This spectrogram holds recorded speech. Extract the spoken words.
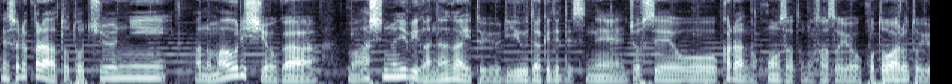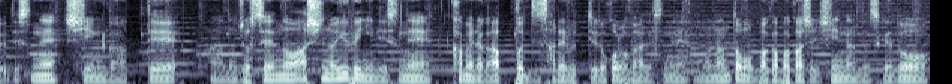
でそれからあと途中にあのマウリシオが、まあ、足の指が長いという理由だけでですね女性をからのコンサートの誘いを断るというですねシーンがあって。あの女性の足の指にですねカメラがアップされるっていうところがですねもうなんともバカバカしいシーンなんですけど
